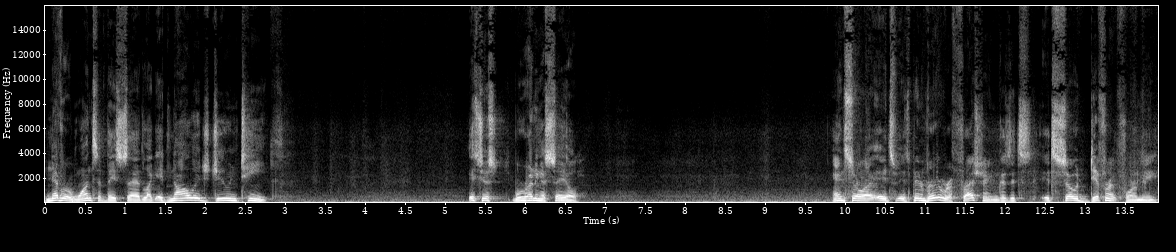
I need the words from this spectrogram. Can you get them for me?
Never once have they said, like, acknowledge Juneteenth. It's just, we're running a sale. And so uh, it's it's been very refreshing because it's it's so different for me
